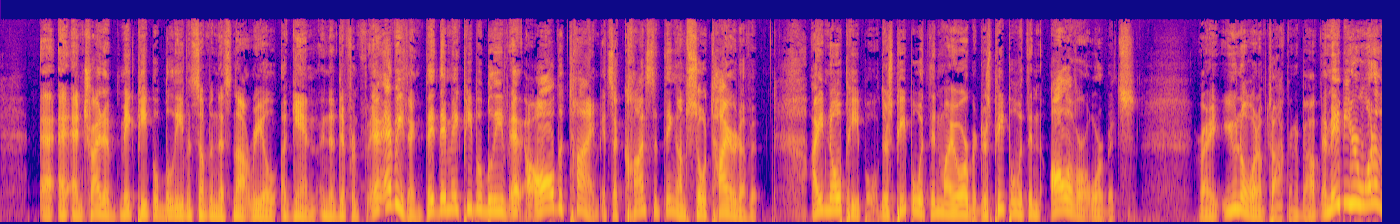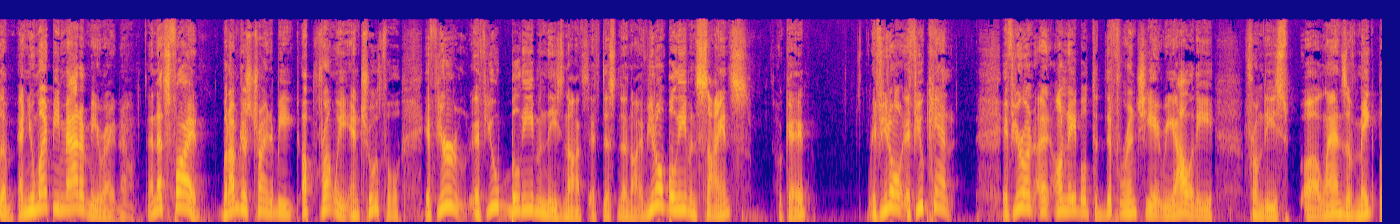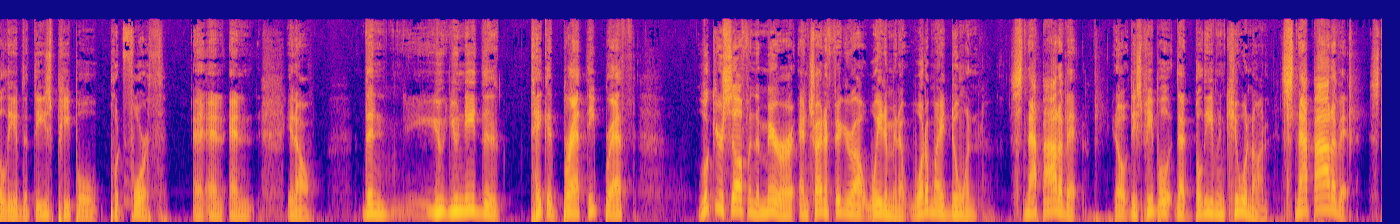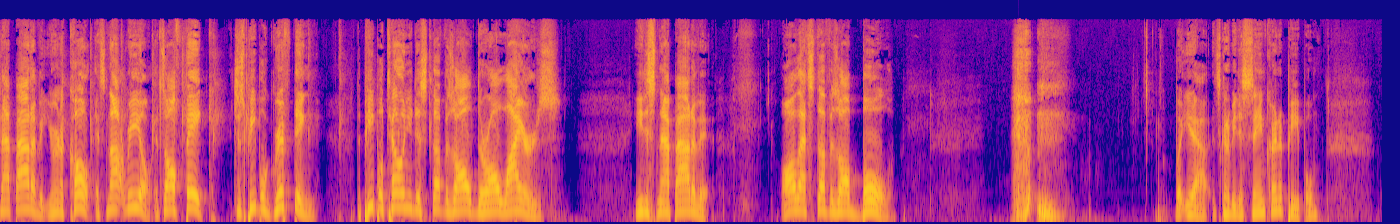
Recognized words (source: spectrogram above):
and try to make people believe in something that's not real again in a different everything. They, they make people believe all the time. It's a constant thing. I'm so tired of it. I know people. There's people within my orbit. There's people within all of our orbits right? You know what i'm talking about. And maybe you're one of them and you might be mad at me right now and that's fine. But i'm just trying to be upfrontly and truthful. If you're if you believe in these knots if this not if you don't believe in science okay? If you don't if you can't if you're un- uh, unable to differentiate reality from these uh, lands of make believe that these people put forth, and, and and you know, then you you need to take a breath, deep breath, look yourself in the mirror, and try to figure out. Wait a minute, what am I doing? Snap out of it. You know, these people that believe in QAnon, snap out of it. Snap out of it. You're in a cult. It's not real. It's all fake. It's just people grifting. The people telling you this stuff is all, they're all liars. You need to snap out of it. All that stuff is all bull. but yeah, it's going to be the same kind of people.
